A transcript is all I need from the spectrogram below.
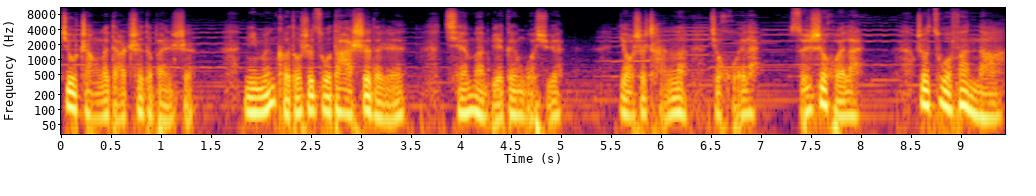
就长了点吃的本事。你们可都是做大事的人，千万别跟我学。要是馋了就回来，随时回来。这做饭的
